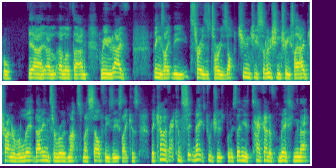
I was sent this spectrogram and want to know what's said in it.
Cool. Yeah, I, I love that. I'm, I mean, I've things like the stories of stories opportunity solution trees. Like I'm trying to relate that into roadmaps myself these days, like because they kind of right. can sit next to each other, but it's then you're kind of making that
